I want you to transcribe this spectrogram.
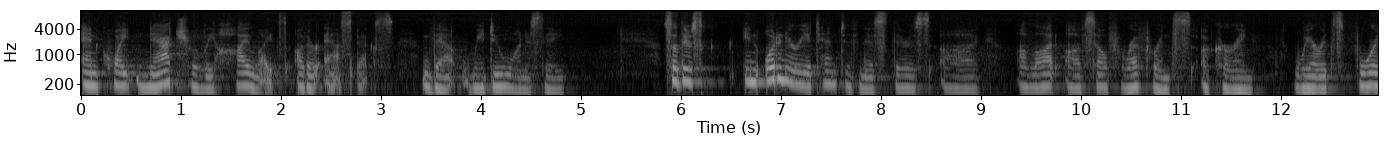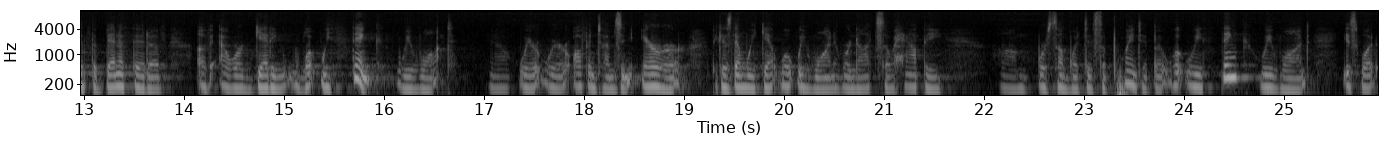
and quite naturally highlights other aspects that we do want to see. So there's, in ordinary attentiveness, there's uh, a lot of self-reference occurring where it's for the benefit of, of our getting what we think we want. You know, we're, we're oftentimes in error because then we get what we want and we're not so happy. Um, we're somewhat disappointed. But what we think we want is what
